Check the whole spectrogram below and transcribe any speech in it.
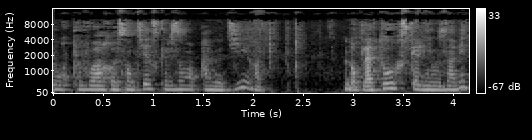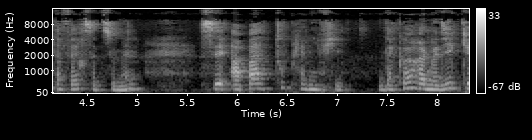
pour pouvoir ressentir ce qu'elles ont à me dire. Donc la tour, ce qu'elle nous invite à faire cette semaine, c'est à pas tout planifier. D'accord? Elle me dit que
